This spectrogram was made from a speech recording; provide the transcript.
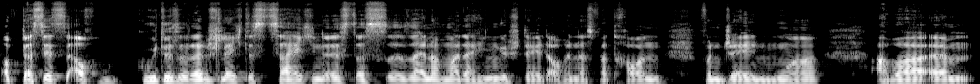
Ob das jetzt auch ein gutes oder ein schlechtes Zeichen ist, das äh, sei nochmal dahingestellt, auch in das Vertrauen von Jalen Moore. Aber ähm,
